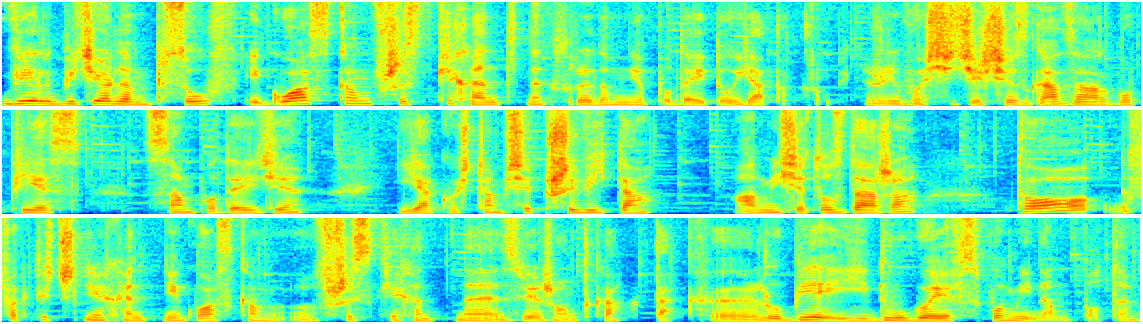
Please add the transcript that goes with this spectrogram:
wielbicielem psów i głaskam wszystkie chętne, które do mnie podejdą. Ja tak robię. Jeżeli właściciel się zgadza albo pies sam podejdzie i jakoś tam się przywita, a mi się to zdarza, to faktycznie chętnie głaskam wszystkie chętne zwierzątka. Tak e, lubię i długo je wspominam potem.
